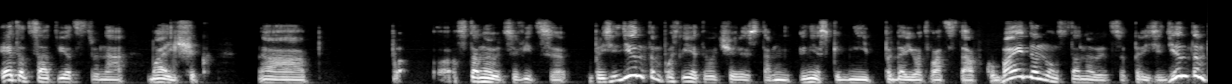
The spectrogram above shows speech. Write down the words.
Этот, соответственно, мальчик а, становится вице-президентом, после этого через там, несколько дней подает в отставку Байден, он становится президентом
